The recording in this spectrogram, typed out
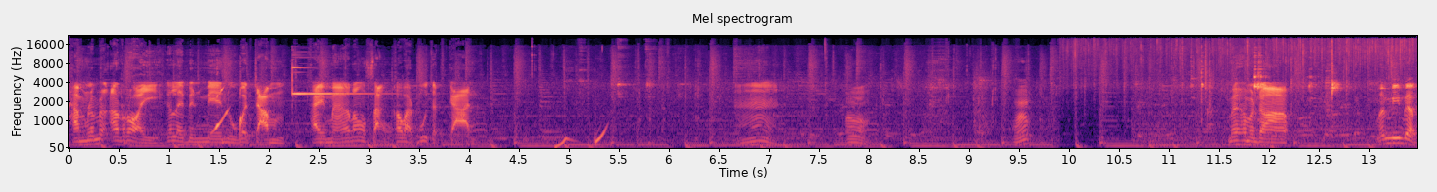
ทำแล้วมันอร่อยก็เลยเป็นเมนูประจำใครมาก็ต้องสั่งข้าวผัดผู้จัดการอืมอืมอืม ไม่ธรรมดา มันมีแบบ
